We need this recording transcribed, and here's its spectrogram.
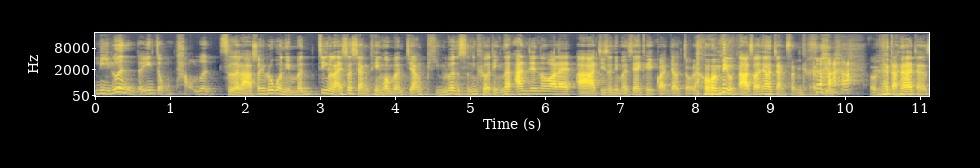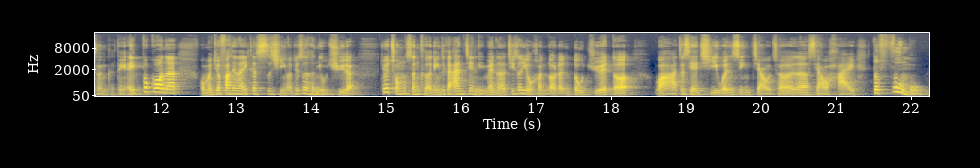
理论的一种讨论是啦，所以如果你们进来是想听我们讲评论沈可婷的案件的话呢，啊，其实你们现在可以关掉走了，我们没有打算要讲沈可婷，我们没有打算要讲沈可婷。哎，不过呢，我们就发现了一个事情哦，就是很有趣的，就从沈可婷这个案件里面呢，其实有很多人都觉得，哇，这些骑文型脚车的小孩的父母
